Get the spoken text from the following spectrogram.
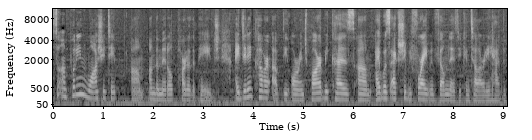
So I'm putting washi tape um, on the middle part of the page. I didn't cover up the orange bar because um, I was actually, before I even filmed this, you can tell I already had the,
